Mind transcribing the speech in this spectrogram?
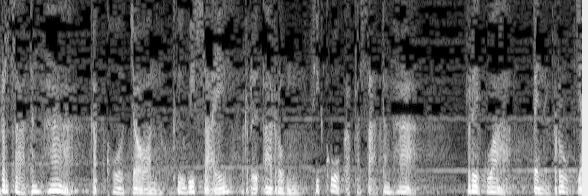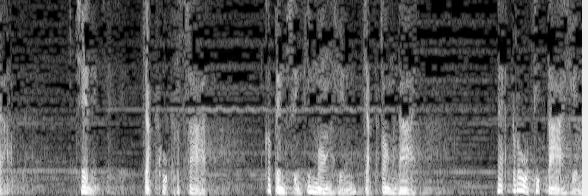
ประสาททั้งห้ากับโคจรคือวิสัยหรืออารมณ์ที่คู่กับประสาททั้งห้าเรียกว่าเป็นรูปหยาบ เช่น จักขุประสาทก็เป็นสิ่งที่มองเห็นจับต้องได้ และรูปที่ตาเห็น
